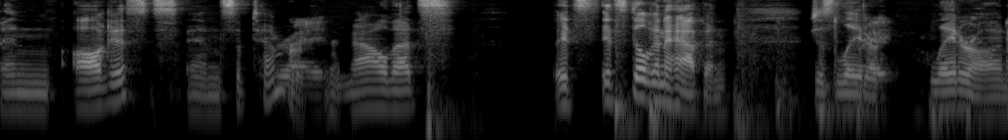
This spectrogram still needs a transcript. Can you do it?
In August and September, Right. and now that's it's it's still gonna happen, just later Right. later on.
